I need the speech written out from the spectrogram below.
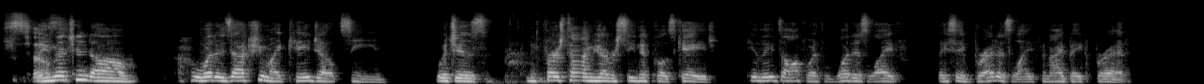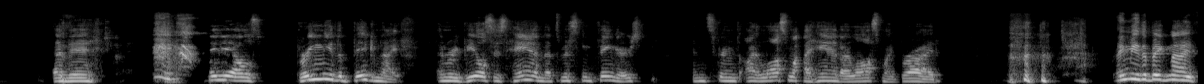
So you mentioned um, what is actually my cage out scene, which is the first time you ever see Nicolas Cage. He leads off with "What is life?" They say bread is life, and I bake bread. And then he yells, "Bring me the big knife!" and reveals his hand that's missing fingers, and screams, "I lost my hand! I lost my bride!" Bring me the big knife.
